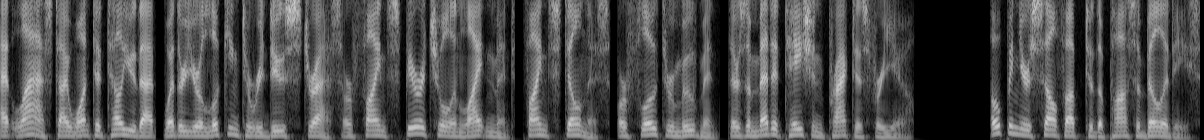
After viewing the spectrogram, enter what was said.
At last I want to tell you that, whether you're looking to reduce stress or find spiritual enlightenment, find stillness, or flow through movement, there's a meditation practice for you. Open yourself up to the possibilities.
